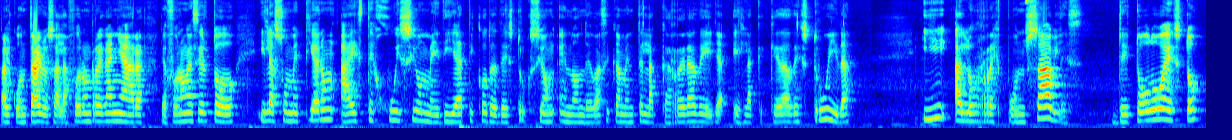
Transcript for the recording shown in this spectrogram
al contrario, o sea, la fueron regañar, le fueron a decir todo y la sometieron a este juicio mediático de destrucción en donde básicamente la carrera de ella es la que queda destruida y a los responsables de todo esto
